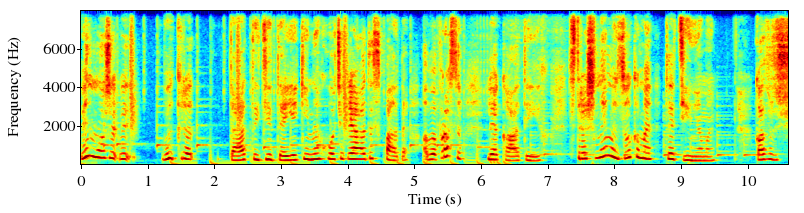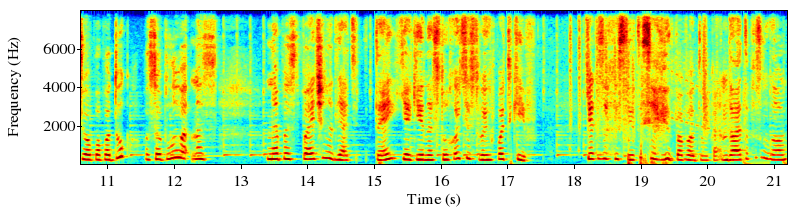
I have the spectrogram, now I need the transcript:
Він може ви- викрадати дітей, які не хочуть лягати спати, або просто лякати їх страшними звуками та тінями. Кажуть, що пападук особливо небезпечний для дітей, які не слухаються своїх батьків. Як захиститися від пападука? Давайте послухаємо,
